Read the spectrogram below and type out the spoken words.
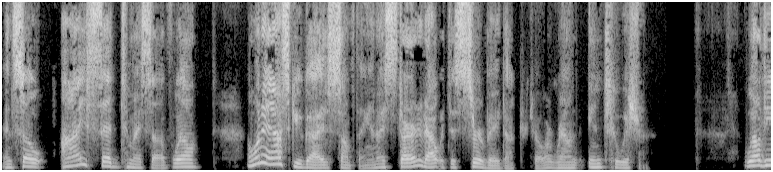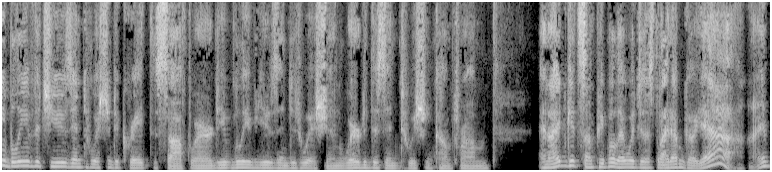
And so I said to myself, well, I want to ask you guys something. And I started out with this survey, Dr. Joe, around intuition. Well, do you believe that you use intuition to create the software? Do you believe you use intuition? Where did this intuition come from? And I'd get some people that would just light up and go, yeah, I,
